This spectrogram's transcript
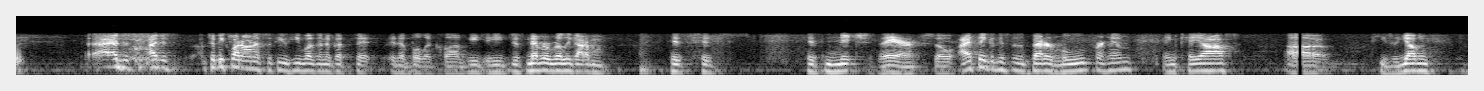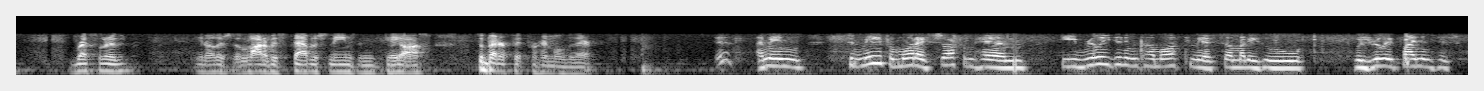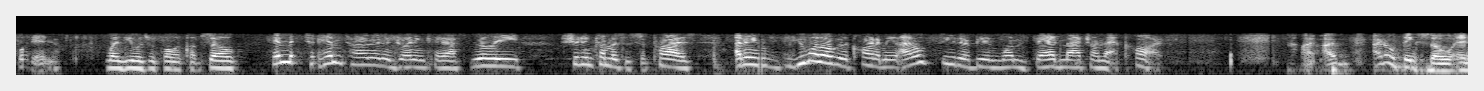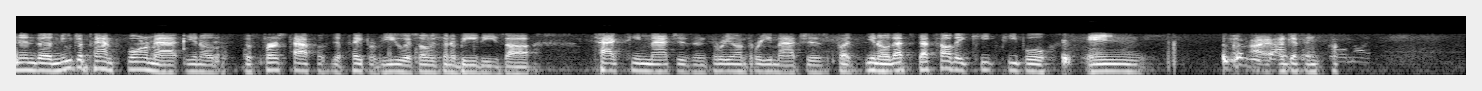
I just. I just. To be quite honest with you, he wasn't a good fit in the Bullet Club. He. He just never really got him. His. His. His niche there. So I think this is a better move for him in Chaos. Uh, he's a young wrestler. You know, there's a lot of established names in Chaos. It's a better fit for him over there. Yeah. I mean, to me, from what I saw from him, he really didn't come off to me as somebody who was really finding his footing when he was with Bullet Club. So him him turning and joining Chaos really shouldn't come as a surprise. I mean, you went over the card. I mean, I don't see there being one bad match on that card. I, I I don't think so. And in the New Japan format, you know, the first half of the pay per view is always going to be these uh, tag team matches and three on three matches. But you know, that's that's how they keep people in It's gonna be I- I guess in- fast-paced all night.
